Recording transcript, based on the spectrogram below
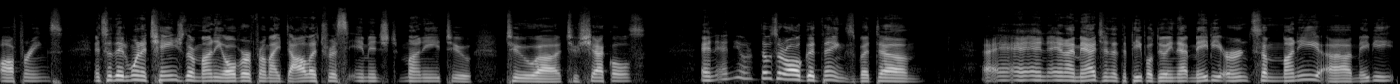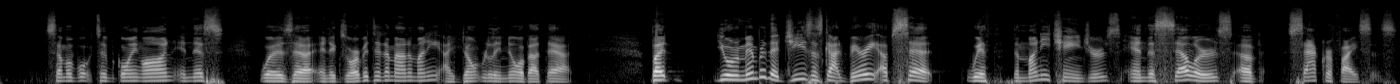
offerings. And so they'd want to change their money over from idolatrous imaged money to, to, uh, to shekels. And, and you know, those are all good things, but um, and, and I imagine that the people doing that maybe earned some money. Uh, maybe some of what's going on in this was uh, an exorbitant amount of money. I don't really know about that. But you'll remember that Jesus got very upset with the money changers and the sellers of sacrifices.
